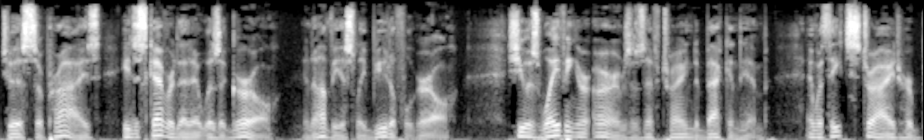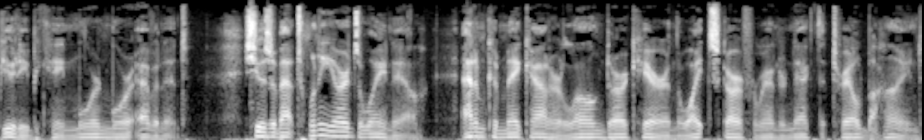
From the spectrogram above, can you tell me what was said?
To his surprise, he discovered that it was a girl, an obviously beautiful girl. She was waving her arms as if trying to beckon him, and with each stride her beauty became more and more evident. She was about twenty yards away now. Adam could make out her long dark hair and the white scarf around her neck that trailed behind.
